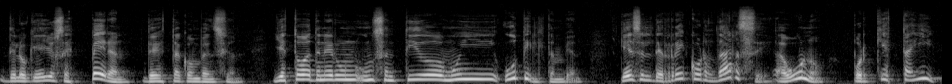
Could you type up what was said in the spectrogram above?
de lo que ellos esperan de esta convención. Y esto va a tener un sentido muy útil también que es el de recordarse a uno por qué está ahí.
